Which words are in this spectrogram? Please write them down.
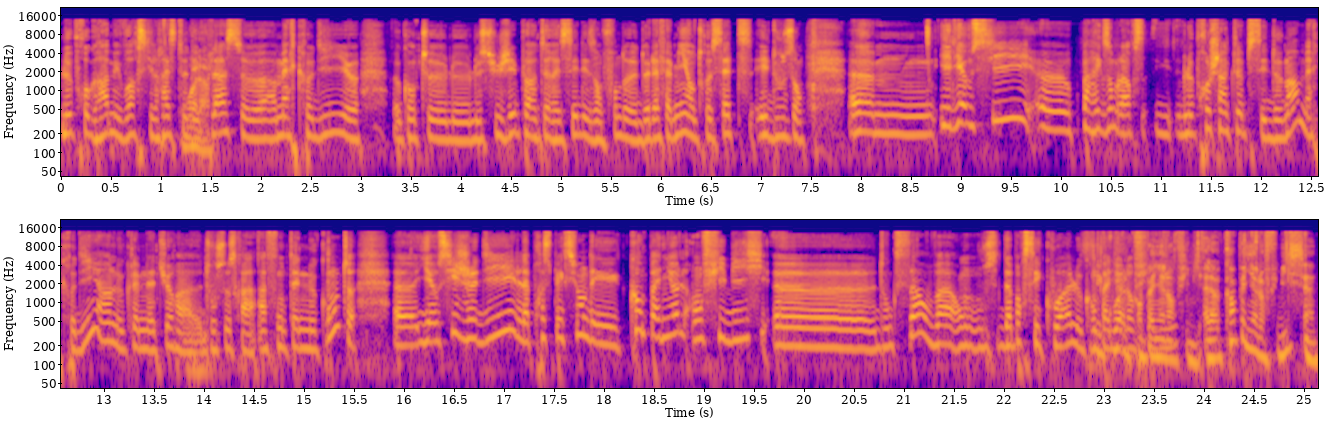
le programme et voir s'il reste Voilà. des places euh, un mercredi euh, quand euh, le, le sujet peut intéresser les enfants de, de la famille entre 7 et 12 ans. Euh, il y a aussi, euh, par exemple, alors le prochain club c'est demain, mercredi, hein, le club nature à- dont ce sera à Fontaine-le-Comte. Euh, il y a aussi jeudi la prospection des campagnols amphibies. Euh, donc ça, on va. on- D'abord, c'est quoi le campagnol amphibie campagnol amphibie? Alors, campagnol amphibie, c'est un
